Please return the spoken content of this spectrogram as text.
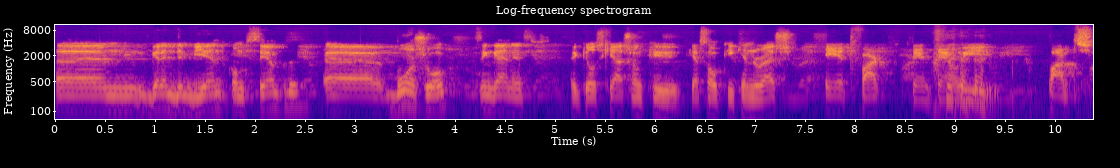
Um, grande ambiente, como sempre. Uh, bom jogo, desenganem-se aqueles que acham que, que é só o kick and rush. É de facto, tem, tem ali partes,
